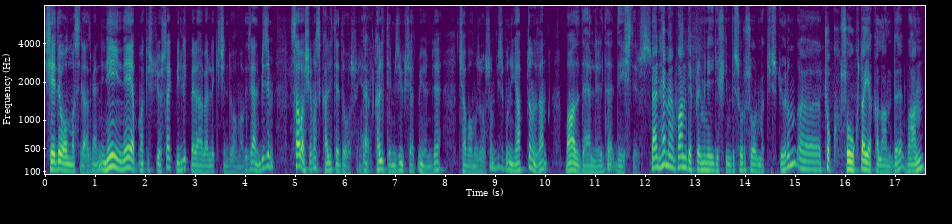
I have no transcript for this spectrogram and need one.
şeyde olması lazım. Yani neyi ne yapmak istiyorsak birlik beraberlik içinde olmalıyız. Yani bizim savaşımız kalitede olsun. Yani Evet. kalitemizi yükseltme yönünde çabamız olsun. Biz bunu yaptığımızdan bazı değerleri de değiştiririz. Ben hemen Van depremine ilişkin bir soru sormak istiyorum. Ee, çok soğukta yakalandı Van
